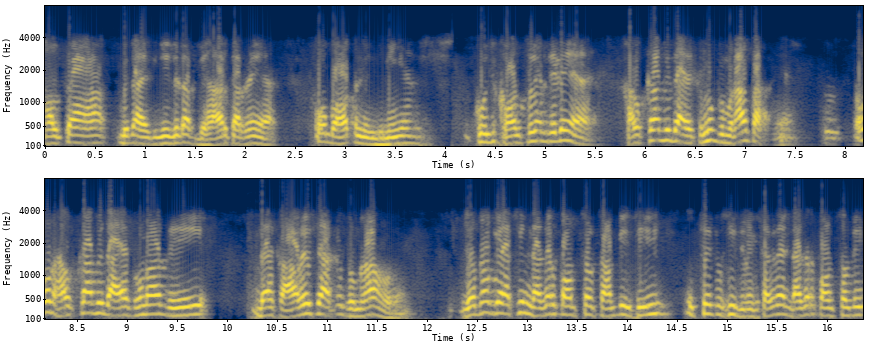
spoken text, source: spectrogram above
ਹਲਕਾ ਵਿਧਾਇਕ ਜੀ ਜਿਹੜਾ ਬਿਹਾਰ ਕਰ ਰਹੇ ਆ ਉਹ ਬਹੁਤ ਨਿੰਦਨੀ ਹੈ ਕੁਝ ਕਾਉਂਸਲਰ ਜਿਹੜੇ ਆ ਹਲਕਾ ਵਿਧਾਇਕ ਨੂੰ ਗੁੰਮਰਾਹ ਕਰ ਰਹੇ ਆ। ਔਰ ਹਲਕਾ ਵਿਧਾਇਕ ਉਹਨਾਂ ਦੇ ਬਹਿਕਾਵੇ ਚ ਆ ਕੇ ਗੁੰਮਰਾਹ ਹੋ ਰਹੇ ਜਦੋਂ ਕਿ ਅਸੀਂ ਨਗਰ ਕੌਂਸਲ ਸਾਂਭੀ ਸੀ ਇੱਥੇ ਤੁਸੀਂ ਦੇਖ ਸਕਦੇ ਹੋ ਨਗਰ ਕੌਂਸਲ ਦੇ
